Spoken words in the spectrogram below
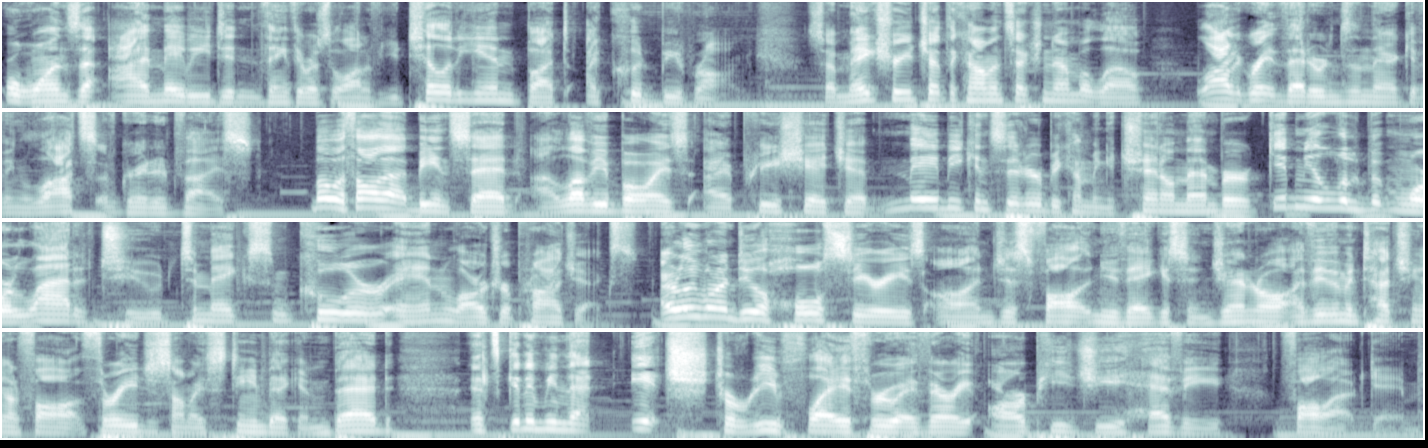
or ones that I maybe didn't think there was a lot of utility in, but I could be wrong. So make sure you check the comment section down below. A lot of great veterans in there giving lots of great advice. But with all that being said, I love you boys, I appreciate you, maybe consider becoming a channel member, give me a little bit more latitude to make some cooler and larger projects. I really want to do a whole series on just Fallout New Vegas in general, I've even been touching on Fallout 3 just on my Steam Deck in bed, it's giving me that itch to replay through a very RPG heavy Fallout game.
